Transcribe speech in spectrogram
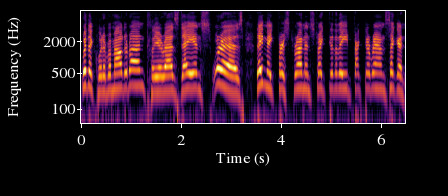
with a quarter of a mile to run. Clear as day and Suarez. They make first run and strike to the lead. Factor round second.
